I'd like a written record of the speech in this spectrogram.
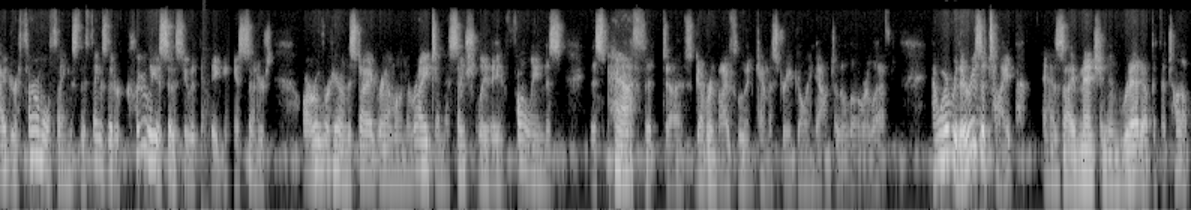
hydrothermal things, the things that are clearly associated with the igneous centers are over here on this diagram on the right. And essentially they following this, this path that uh, is governed by fluid chemistry going down to the lower left. However, there is a type, as I mentioned in red up at the top,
